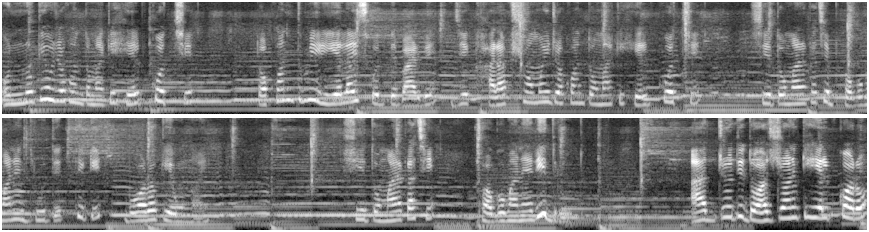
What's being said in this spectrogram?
অন্য কেউ যখন তোমাকে হেল্প করছে তখন তুমি রিয়েলাইজ করতে পারবে যে খারাপ সময় যখন তোমাকে হেল্প করছে, সে তোমার কাছে ভগবানের দ্রুতের থেকে বড় কেউ নয়। সে তোমার কাছে ভগবানেরই দ্রুত আজ যদি দশজনকে হেল্প করো,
